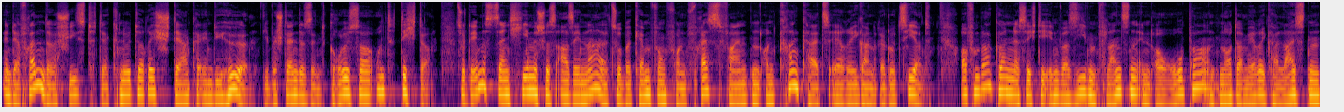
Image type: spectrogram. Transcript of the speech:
in der Fremde schießt der Knöterich stärker in die Höhe. Die Bestände sind größer und dichter. Zudem ist sein chemisches Arsenal zur Bekämpfung von Fressfeinden und Krankheitserregern reduziert. Offenbar können es sich die invasiven Pflanzen in Europa und Nordamerika Chemiker leisten,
